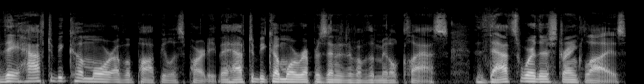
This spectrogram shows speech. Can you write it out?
They have to become more of a populist party. They have to become more representative of the middle class. That's where their strength lies.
